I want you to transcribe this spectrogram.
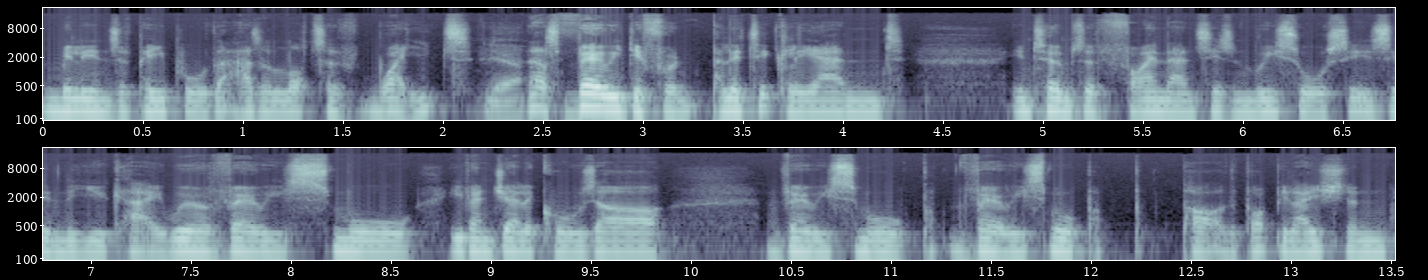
millions of people that has a lot of weight. Yeah. That's very different politically and in terms of finances and resources in the UK. We're a very small. Evangelicals are very small, very small p- part of the population.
